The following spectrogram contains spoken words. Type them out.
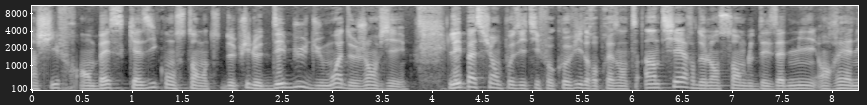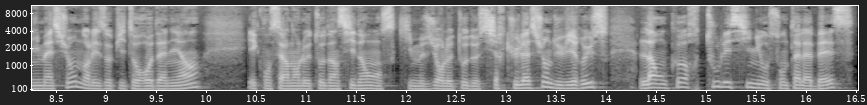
un chiffre en baisse quasi constante depuis le début du mois de janvier. Les patients positifs au Covid représentent un tiers de l'ensemble des admis en réanimation dans les hôpitaux rhodaniens. Et concernant le taux d'incidence qui mesure le taux de circulation du virus, là encore tous les signaux sont à la baisse.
